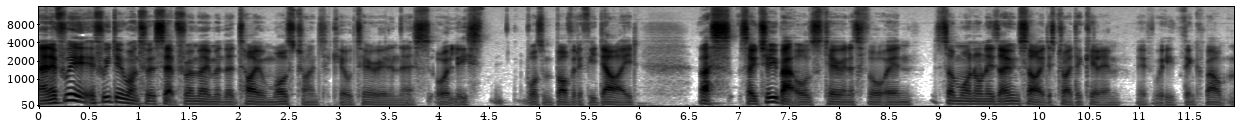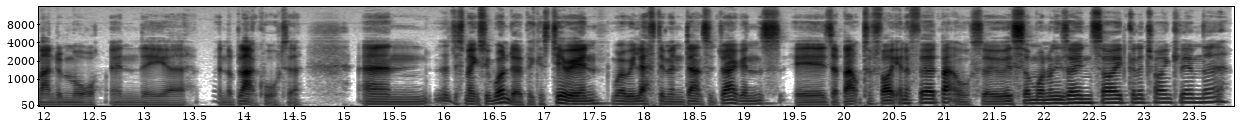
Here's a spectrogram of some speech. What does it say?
And if we if we do want to accept for a moment that Tywin was trying to kill Tyrion in this, or at least wasn't bothered if he died, that's so two battles Tyrion has fought in. Someone on his own side has tried to kill him. If we think about Mandon Moore in the uh, in the Blackwater, and it just makes me wonder because Tyrion, where we left him in Dance of Dragons, is about to fight in a third battle. So is someone on his own side going to try and kill him there?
